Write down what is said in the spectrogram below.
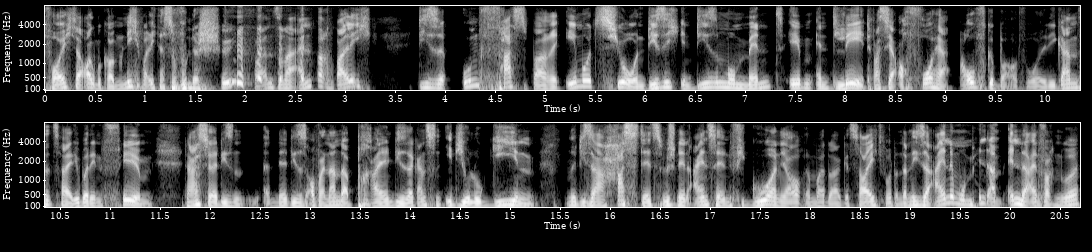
feuchte Augen bekommen. Nicht, weil ich das so wunderschön fand, sondern einfach, weil ich diese unfassbare Emotion, die sich in diesem Moment eben entlädt, was ja auch vorher aufgebaut wurde, die ganze Zeit über den Film. Da hast du ja diesen, ne, dieses Aufeinanderprallen dieser ganzen Ideologien, ne, dieser Hass, der zwischen den einzelnen Figuren ja auch immer da gezeigt wurde. Und dann dieser eine Moment am Ende einfach nur,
